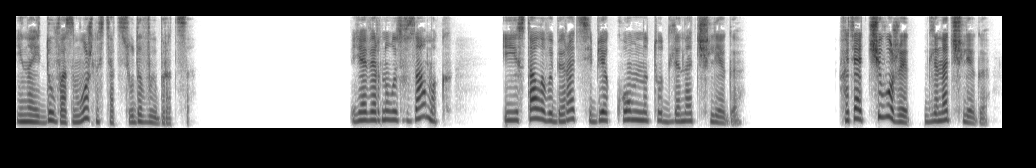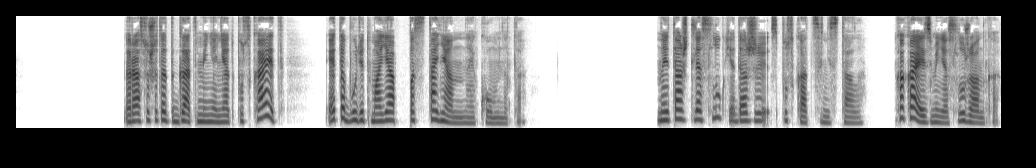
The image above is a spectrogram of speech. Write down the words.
и найду возможность отсюда выбраться. Я вернулась в замок и стала выбирать себе комнату для ночлега. Хотя чего же для ночлега? Раз уж этот гад меня не отпускает, это будет моя постоянная комната. На этаж для слуг я даже спускаться не стала. Какая из меня служанка?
